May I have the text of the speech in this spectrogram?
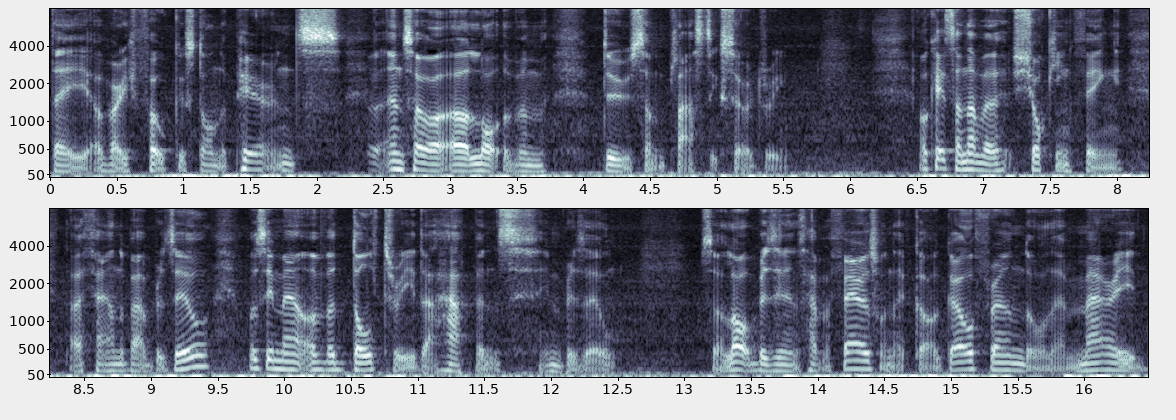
they are very focused on appearance and so a lot of them do some plastic surgery. Okay, so another shocking thing that I found about Brazil was the amount of adultery that happens in Brazil. So a lot of Brazilians have affairs when they've got a girlfriend or they're married.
